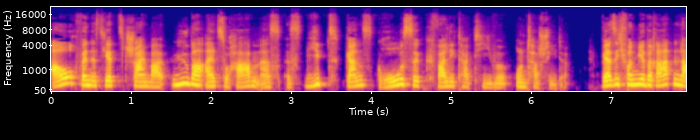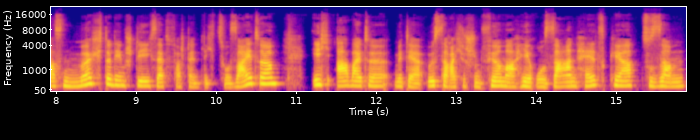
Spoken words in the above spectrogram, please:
Auch wenn es jetzt scheinbar überall zu haben ist, es gibt ganz große qualitative Unterschiede. Wer sich von mir beraten lassen möchte, dem stehe ich selbstverständlich zur Seite. Ich arbeite mit der österreichischen Firma Herosan Healthcare zusammen,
